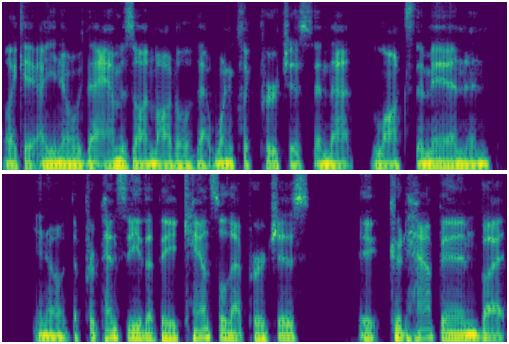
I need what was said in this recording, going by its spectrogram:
like a, you know the amazon model of that one click purchase and that locks them in and you know the propensity that they cancel that purchase it could happen but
